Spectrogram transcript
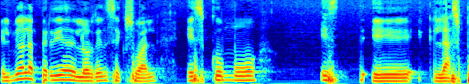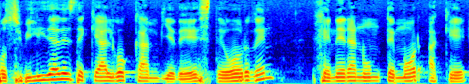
El miedo a la pérdida del orden sexual es como eh, las posibilidades de que algo cambie de este orden generan un temor a que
